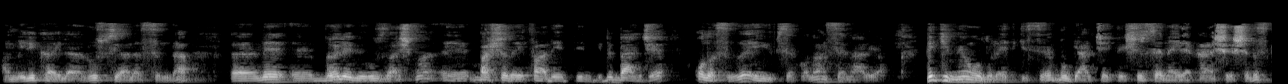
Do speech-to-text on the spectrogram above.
Amerika ile Rusya arasında e, ve e, böyle bir uzlaşma e, başta da ifade ettiğim gibi bence olasılığı en yüksek olan senaryo. Peki ne olur etkisi? Bu gerçekleşirse neyle karşılaşırız?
